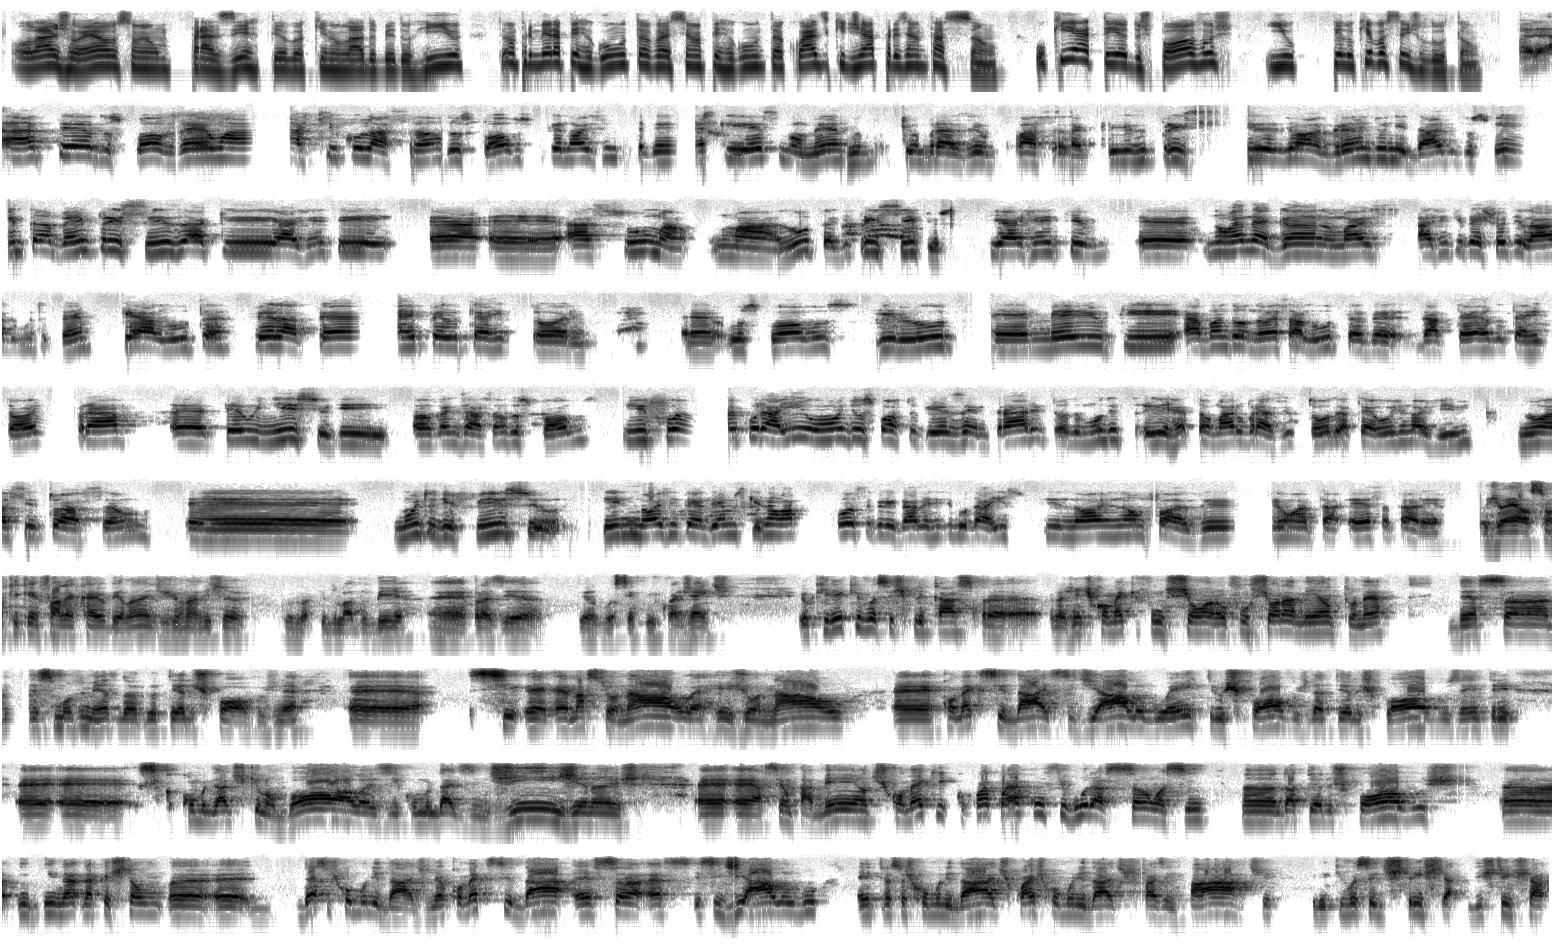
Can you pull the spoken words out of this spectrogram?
Olá, Joelson, é um prazer tê-lo aqui no lado B do Rio. Então, a primeira pergunta vai ser uma pergunta quase que de apresentação. O que é a Teia dos Povos e o, pelo que vocês lutam? Olha, a Teia dos Povos é uma articulação dos povos, porque nós entendemos que esse momento que o Brasil passa da crise precisa de uma grande unidade dos filhos e também precisa que a gente é, é, assuma uma luta de princípios que a gente é, não é negando, mas a gente deixou de lado muito tempo, que é a luta pela terra e pelo território. É, os povos que lutam é, meio que abandonou essa luta de, da terra, do território, para é, ter o início de organização dos povos. E foi por aí onde os portugueses entraram e todo mundo e retomaram o Brasil todo. Até hoje nós vivemos numa situação é, muito difícil e nós entendemos que não há possibilidade de a gente mudar isso se nós não fazermos essa tarefa. Joelson, aqui quem fala é Caio Belandi, jornalista do, aqui do lado B. É prazer ter você aqui com a gente. Eu queria que você explicasse para a gente como é que funciona o funcionamento né, dessa, desse movimento do, do T dos Povos. Né? É, se é, é nacional, é regional, é, como é que se dá esse diálogo entre os povos da T dos Povos, entre é, é, comunidades quilombolas e comunidades indígenas, é, é, assentamentos, como é que qual, qual, é a configuração assim uh, da T dos Povos uh, e, na, na, questão uh, dessas comunidades, né? Como é que se dá essa, esse diálogo entre essas comunidades? Quais comunidades fazem parte? Queria que você destrincha, destrincha,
